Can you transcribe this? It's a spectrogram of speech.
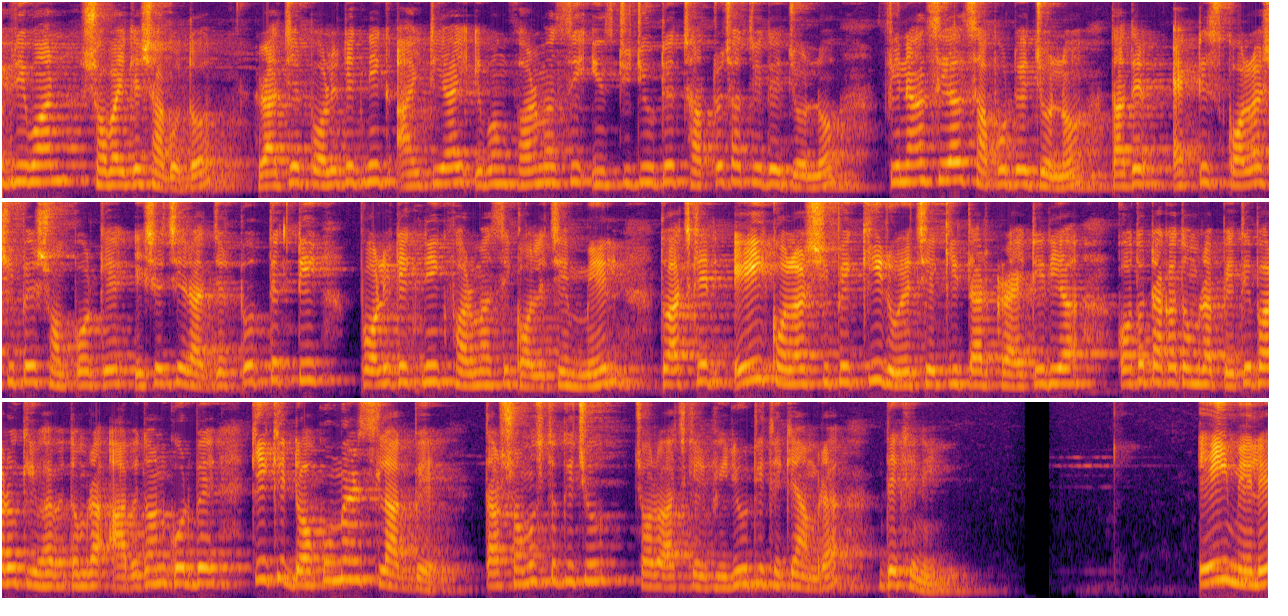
এভরিওয়ান, সবাইকে স্বাগত। রাজ্যের পলিটেকনিক, আইটিআই এবং ফার্মাসি ইনস্টিটিউটের ছাত্রছাত্রীদের জন্য, ফিনান্সিয়াল সাপোর্টের জন্য তাদের একটি স্কলারশিপের সম্পর্কে এসেছে রাজ্যের প্রত্যেকটি পলিটেকনিক ফার্মাসি কলেজে মেল। তো আজকের এই স্কলারশিপে কি রয়েছে, কি তার ক্রাইটেরিয়া, কত টাকা তোমরা পেতে পারো, কীভাবে তোমরা আবেদন করবে, কি কি ডকুমেন্টস লাগবে, তার সমস্ত কিছু চলো আজকের ভিডিওটি থেকে আমরা দেখে নিই। এই মেলে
